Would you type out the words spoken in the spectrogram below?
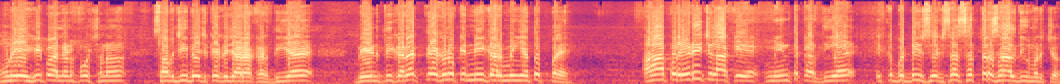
ਹੁਣ ਇਹੀ ਪਾਲਣ ਪੋਸ਼ਣ ਸਬਜ਼ੀ ਵੇਚ ਕੇ ਗੁਜ਼ਾਰਾ ਕਰਦੀ ਹੈ। ਬੇਨਤੀ ਕਰਾਂ, ਦੇਖ ਲਓ ਕਿੰਨੀ ਗਰਮੀ ਹੈ ਧੁੱਪ ਹੈ। ਆਪ ਰੇੜੀ ਚਲਾ ਕੇ ਮਿਹਨਤ ਕਰਦੀ ਹੈ। ਇੱਕ ਵੱਡੀ ਸਿੱਖ 70 ਸਾਲ ਦੀ ਉਮਰ 'ਚ।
